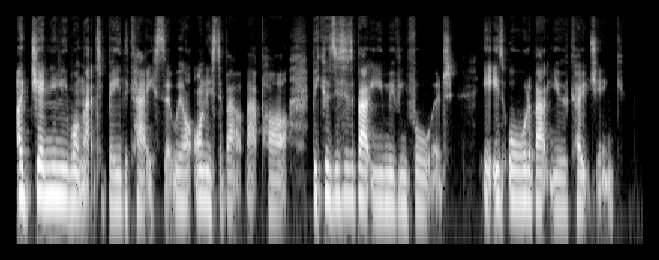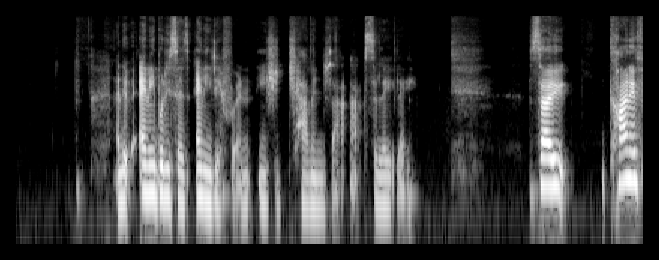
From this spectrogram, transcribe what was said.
I genuinely want that to be the case, that we are honest about that part because this is about you moving forward. It is all about you coaching. And if anybody says any different, you should challenge that absolutely. So, kind of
